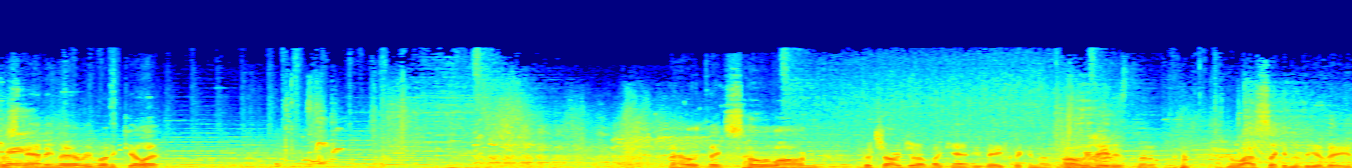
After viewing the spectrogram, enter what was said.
Just standing there, everybody kill it! How it takes so long to charge up, I can't evade quick enough. Oh, we made it, though. the last second of the evade.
